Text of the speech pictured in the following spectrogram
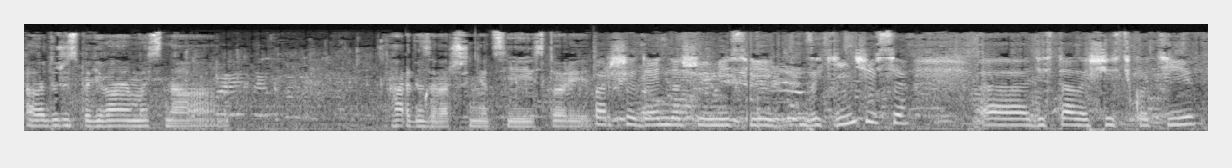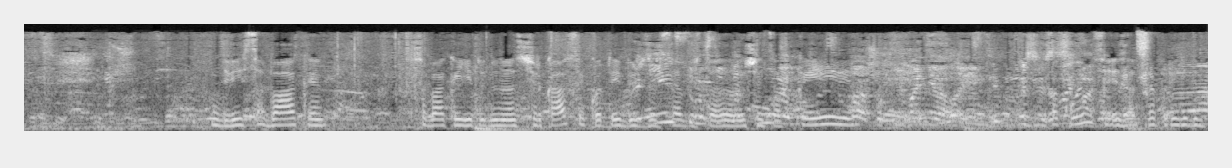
Але дуже сподіваємось на гарне завершення цієї історії. Перший день нашої місії закінчився. Е, Дістали шість котів, дві собаки. Собаки їдуть до нас з Черкаси, коти більш за все лишаться в Києві. Пакуємося і завтра приїдемо.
